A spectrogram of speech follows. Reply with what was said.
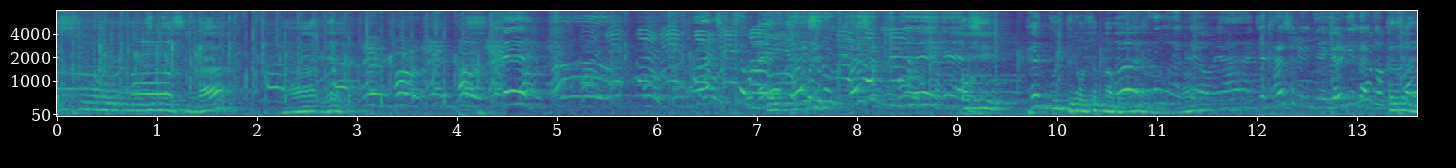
박수 드리겠습니다. 아, 네. 네. 아, 아, 뭐 어, 혹시 팬분들이 오셨나 어, 보네요. 그런 것 같아요. 어? 야, 이제 갈수록 이제 열기가 더 그러네요.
